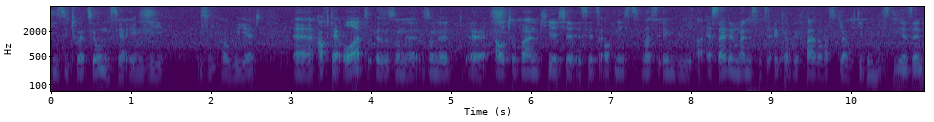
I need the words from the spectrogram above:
die Situation ist ja irgendwie super weird. Äh, auch der Ort, also so eine, so eine äh, Autobahnkirche ist jetzt auch nichts, was irgendwie, es sei denn, man ist jetzt LKW-Fahrer, was glaube ich die wenigsten hier sind,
